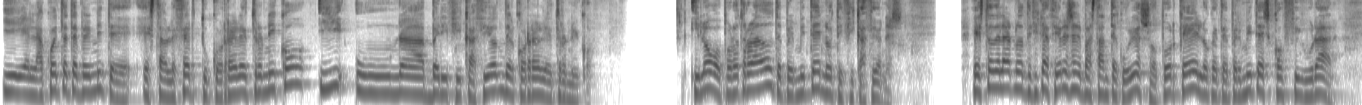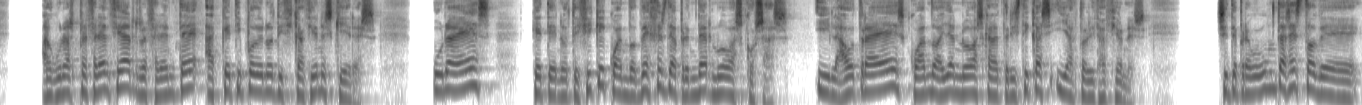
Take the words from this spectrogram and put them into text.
y en la cuenta te permite establecer tu correo electrónico y una verificación del correo electrónico. Y luego, por otro lado, te permite notificaciones. Esto de las notificaciones es bastante curioso porque lo que te permite es configurar algunas preferencias referente a qué tipo de notificaciones quieres. Una es que te notifique cuando dejes de aprender nuevas cosas y la otra es cuando haya nuevas características y actualizaciones. Si te preguntas esto de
